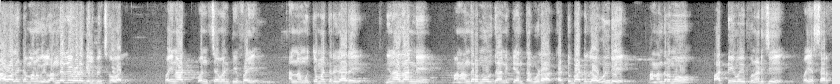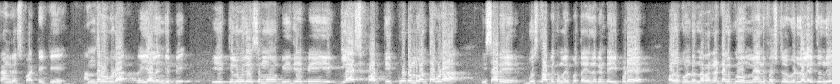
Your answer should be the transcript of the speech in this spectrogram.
కావాలంటే మనం వీళ్ళందరినీ కూడా గెలిపించుకోవాలి. Why not one seventy five అన్న ముఖ్యమంత్రి గారి నినాదాన్ని మనందరము దానికి అంతా కూడా కట్టుబాటుగా ఉండి మనందరము పార్టీ వైపు నడిచి వైఎస్ఆర్ కాంగ్రెస్ పార్టీకి అందరూ కూడా వెయ్యాలని చెప్పి ఈ తెలుగుదేశము బీజేపీ ఈ గ్లాస్ పార్టీ కూటములంతా కూడా ఈసారి భూస్థాపితం అయిపోతాయి ఎందుకంటే ఇప్పుడే పదకొండున్నర గంటలకు మేనిఫెస్టో విడుదలవుతుంది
